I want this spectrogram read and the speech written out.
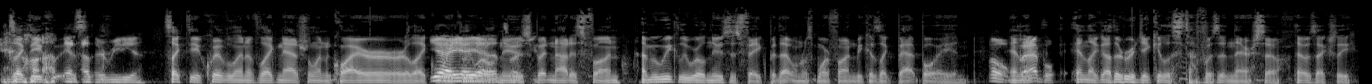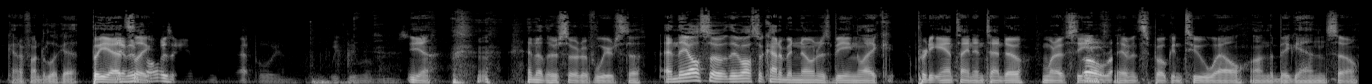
It's like the it's- other media It's like the equivalent of like National Enquirer or like Yeah, Weekly yeah, yeah, World News, but not as fun. I mean, Weekly World News is fake, but that one was more fun because like Bat Boy and Oh, and Bat like, Boy. and like other ridiculous stuff was in there, so that was actually kind of fun to look at. But yeah, it's like always a Boy and Weekly World News. Yeah, and other sort of weird stuff. And they also they've also kind of been known as being like pretty anti Nintendo from what I've seen. Oh, right. They haven't spoken too well on the big end, so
